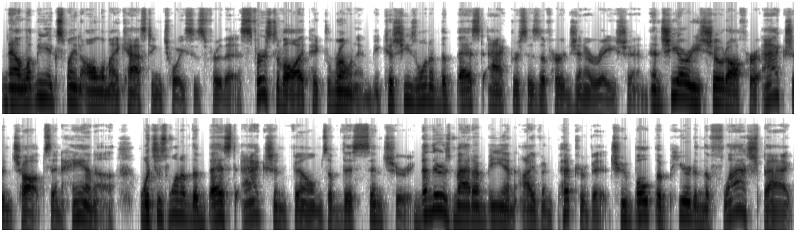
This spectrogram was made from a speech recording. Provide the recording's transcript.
Now, let me explain all of my casting choices for this. First of all, I picked Ronan because she's one of the best actresses of her generation, and she already showed off her action chops in Hanna, which is one of the best action films of this century. Then there's Madame B and Ivan Petrovich, who both appeared in the flashback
